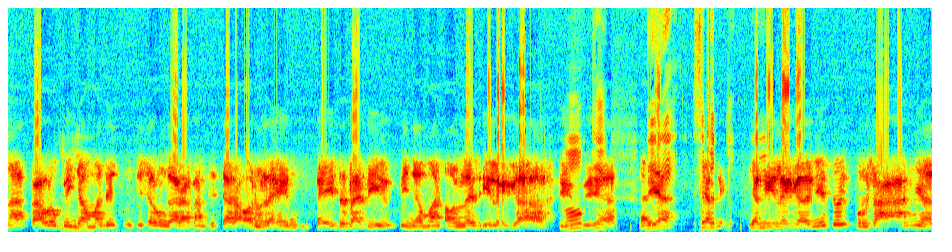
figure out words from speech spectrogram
Nah, kalau pinjaman itu diselenggarakan secara online, ya itu tadi pinjaman online ilegal gitu Oke. ya. Nah, Jadi, ya, yang, sebet- yang ilegalnya itu perusahaannya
